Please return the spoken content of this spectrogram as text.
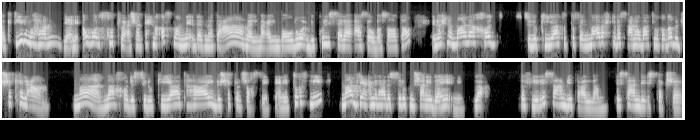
فكتير مهم يعني أول خطوة عشان إحنا أصلا نقدر نتعامل مع الموضوع بكل سلاسة وبساطة إنه إحنا ما ناخذ سلوكيات الطفل ما بحكي بس عن نوبات الغضب بشكل عام ما ناخذ السلوكيات هاي بشكل شخصي. يعني طفلي ما بيعمل هذا السلوك مشان يضايقني لا. طفلي لسه عم بيتعلم لسه عم بيستكشف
